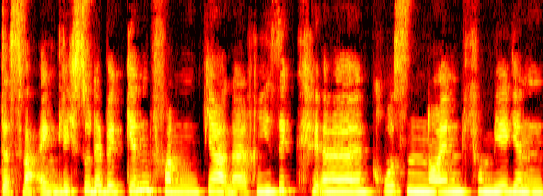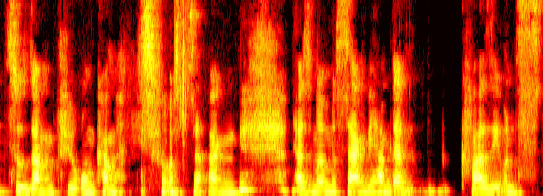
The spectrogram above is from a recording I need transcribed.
das war eigentlich so der Beginn von ja einer riesig äh, großen neuen Familienzusammenführung, kann man so sagen. Also man muss sagen, wir haben dann quasi uns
